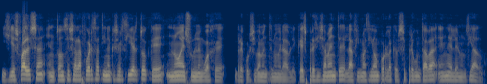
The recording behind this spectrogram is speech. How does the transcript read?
Y si es falsa, entonces a la fuerza tiene que ser cierto que no es un lenguaje recursivamente numerable, que es precisamente la afirmación por la que se preguntaba en el enunciado,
